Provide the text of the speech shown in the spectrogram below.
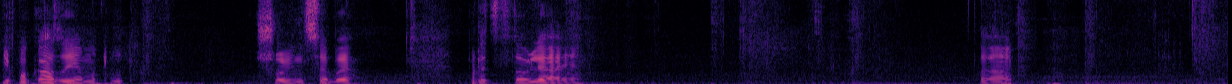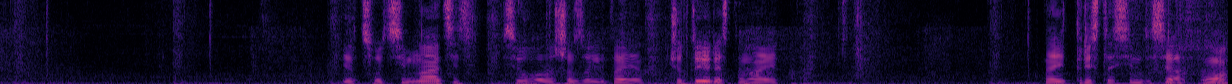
і показуємо тут, що він себе представляє. Так. 517, всього лише залітає 400 навіть. Навіть 370. О.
